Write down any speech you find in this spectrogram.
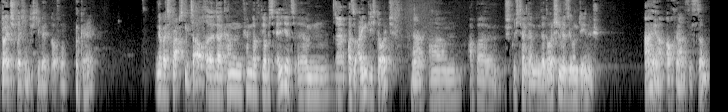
Deutsch sprechend durch die Welt laufen. Okay. Ja, bei Scrubs gibt's auch, äh, da kann, kann doch, glaube ich, Elliot, ähm, Ja. also eigentlich Deutsch, Ja. ähm, aber spricht halt dann in der deutschen Version Dänisch. Ah ja, auch ja, siehst du.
